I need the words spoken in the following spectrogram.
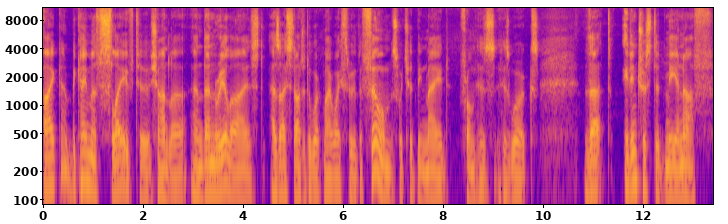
I kind of became a slave to Chandler and then realized as I started to work my way through the films which had been made from his, his works that it interested me enough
